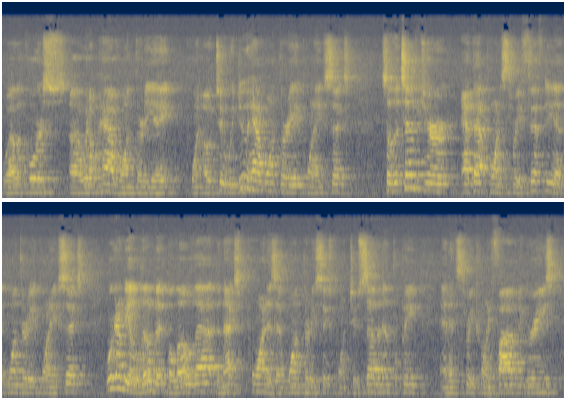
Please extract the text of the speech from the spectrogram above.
Well, of course, uh, we don't have 138.02. We do have 138.86. So the temperature at that point is 350 at 138.86. We're going to be a little bit below that. The next point is at 136.27 enthalpy, and it's 325 degrees.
